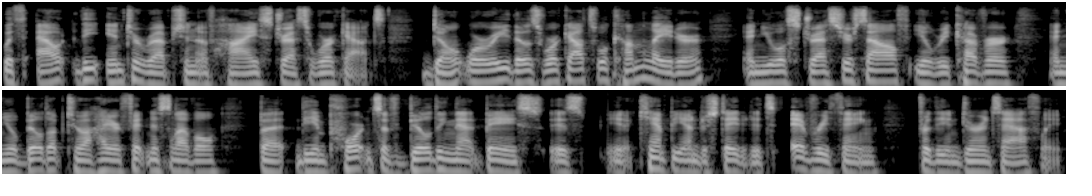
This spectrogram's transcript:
without the interruption of high stress workouts. Don't worry, those workouts will come later and you will stress yourself, you'll recover, and you'll build up to a higher fitness level. But the importance of building that base is you know, can't be understated. It's everything for the endurance athlete.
